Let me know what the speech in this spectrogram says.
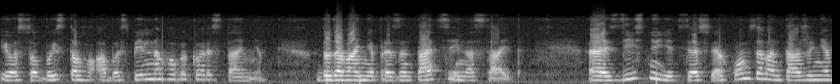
і особистого або спільного використання. Додавання презентації на сайт здійснюється шляхом завантаження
